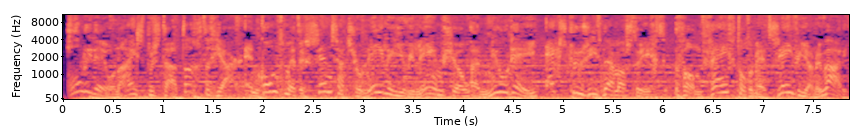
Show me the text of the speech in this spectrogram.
Holiday on Ice bestaat 80 jaar en komt met de sensationele jubileumshow A New Day exclusief naar Maastricht van 5 tot en met 7 januari.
